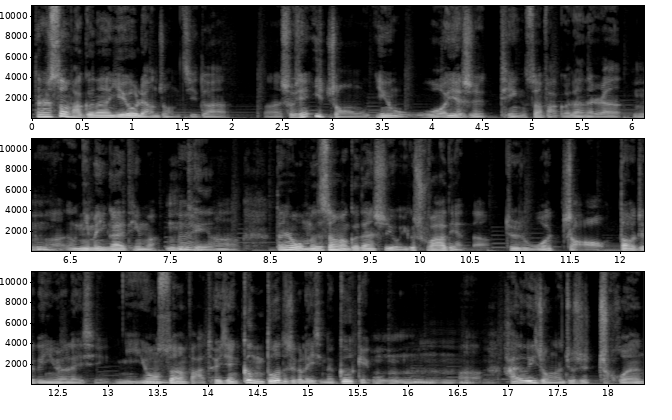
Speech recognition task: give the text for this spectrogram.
但是算法歌单也有两种极端。呃，首先一种，因为我也是听算法歌单的人，嗯啊、你们应该也听吗？嗯，听啊，嗯，但是我们的算法歌单是有一个出发点的，就是我找到这个音乐类型，你用嗯算法推荐更多的这个类型的歌给我。嗯嗯嗯嗯啊、嗯还有一种呢，就是纯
